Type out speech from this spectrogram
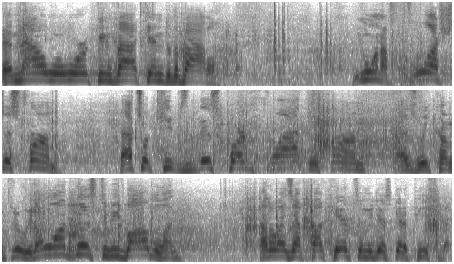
and now we're working back into the battle. You want to flush this firm. That's what keeps this part flat and firm as we come through. We don't want this to be bobbling. Otherwise that puck hits and we just get a piece of it.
